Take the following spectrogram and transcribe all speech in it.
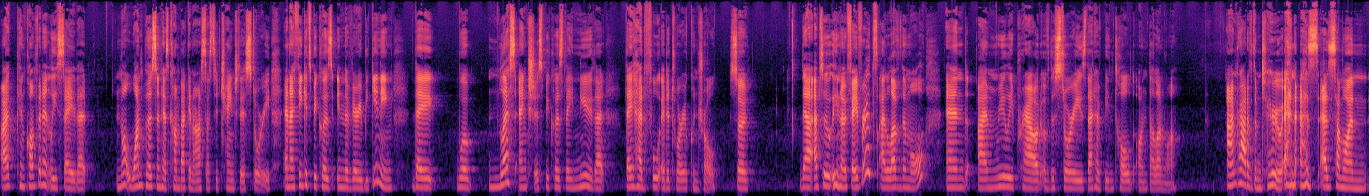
i can confidently say that not one person has come back and asked us to change their story. And i think it's because in the very beginning they were less anxious because they knew that they had full editorial control. So there are absolutely no favorites. I love them all. And I'm really proud of the stories that have been told on Talanoa. I'm proud of them too. And as as someone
